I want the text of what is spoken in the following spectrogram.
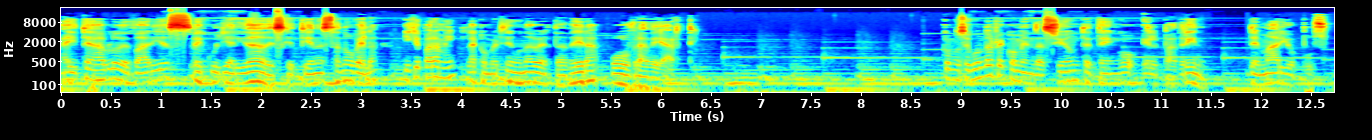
Ahí te hablo de varias peculiaridades que tiene esta novela y que para mí la convierte en una verdadera obra de arte. Como segunda recomendación te tengo El Padrino, de Mario Puzo.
